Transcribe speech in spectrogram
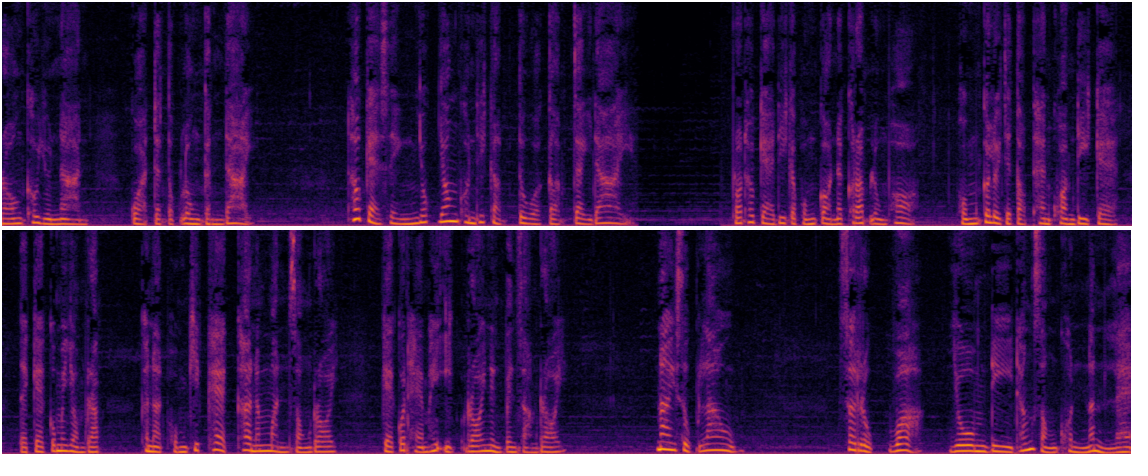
ร้องเขาอยู่นาน กว่าจะตกลงกันได้ เท่าแก่เสงยกย่องคนที่กลับตัวกลับใจได้ เพราะเท่าแก่ดีกับผมก่อนนะครับหลวงพ่อ ผมก็เลยจะตอบแทนความดีแก แต่แกก็ไม่ยอมรับ ขนาดผมคิดแค่ค่าน้ำมันสองร้อยแกก็แถมให้อีกร้อยหนึ่งเป็นสามร้อยนายสุขเล่า สรุปว่า โยมดีทั้งสองคนนั่นแหละ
